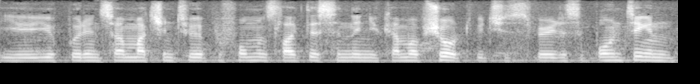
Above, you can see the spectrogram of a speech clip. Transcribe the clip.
you, you put in so much into a performance like this and then you come up short, which is very disappointing and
